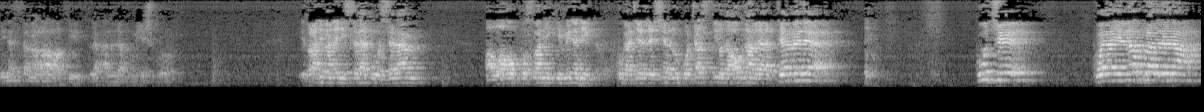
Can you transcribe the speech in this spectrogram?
من الثمرات لعلهم يشكرون إبراهيم عليه الصلاة والسلام الله poslanik i miljenik koga je šenu počastio da obnavlja temelje kuće koja je napravljena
